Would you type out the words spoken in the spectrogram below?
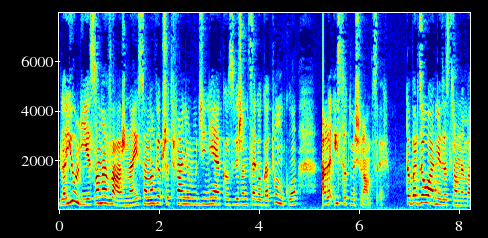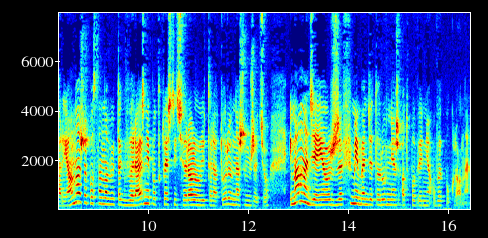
Dla Julii jest ona ważna i stanowi o przetrwaniu ludzi nie jako zwierzęcego gatunku, ale istot myślących. To bardzo ładnie ze strony Mariona, że postanowił tak wyraźnie podkreślić rolę literatury w naszym życiu i mam nadzieję, że w filmie będzie to również odpowiednio uwypuklone.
